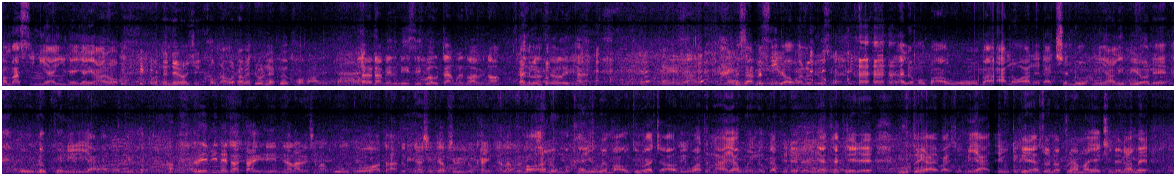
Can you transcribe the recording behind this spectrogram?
မမစီနီယာကြီးနဲ့ရိုက်ရတော့ဟိုနည်းနည်းတော့ရင်ခုန်တာပေါ့ဒါပေမဲ့သူတို့လက်တွဲခေါ်ပါတယ်အဲ့တော့ဒါမင်းသမီးစီကွက်ကိုတန်းဝင်သွားပြီနော်အဲ့လိုပြောလို့ရ ပါစမစီတော့အဲ့လိုမျိုးအဲ့လိုမဟုတ်ပါဘူးဟိုဗာအားလုံးကလည်းဒါချစ်လို့နေရာလေးပြီးတော့လေဟိုလုတ်ခွင့်လေးတွေရတာပေါ့လေဟုတ်ဟုတ်တပြေးပြင်းနဲ့ဒါကိုက်လေးများလာတဲ့အချိန်မှာကိုယ့်ကိုယ်ဒါအနုပညာရှင်တယောက်ဖြစ်ပြီလို့ခံယူထားလာပြောလို့အော်အဲ့လိုမခံယူဝဲမှာဘူးသူတို့ကကြောက်လေဝါသနာရဝင်လောက်တာဖြစ်တဲ့အတွက်အရန်ခက်ခဲတယ်မှုသွင်းရတဲ့ဘိုင်းဆိုမရသေးဘူးတကယ်တမ်းဆိုရင်တော့ drama ရိုက်ချင်တယ်ဒါပေမဲ့မ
